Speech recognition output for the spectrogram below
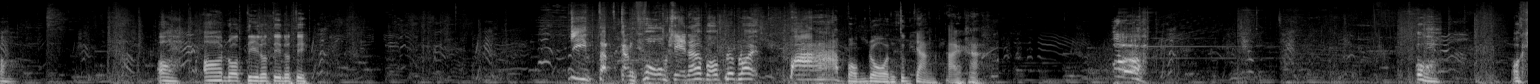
อ๋ออ๋อโดนตีโดนตีโดนตียีตัดกังฟูโอเคนะครับผมเรียบร้อยป้าผมโดนทุกอย่างตายค่ะโอ้โอ้โอเค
